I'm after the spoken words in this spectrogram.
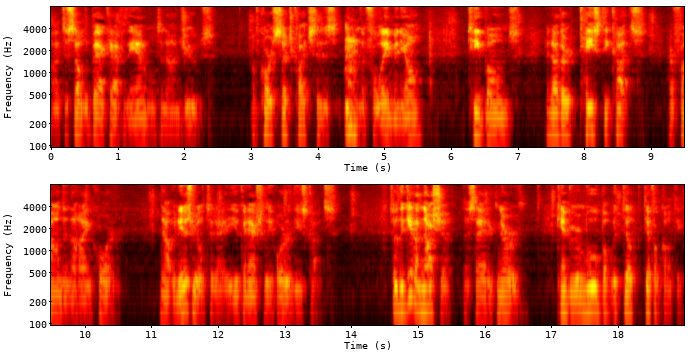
uh, to sell the back half of the animal to non-Jews. Of course, such cuts as the filet mignon, T-bones, and other tasty cuts are found in the hind quarter. Now, in Israel today, you can actually order these cuts. So the Gid Hanosha, the sciatic nerve, can be removed but with difficulty.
